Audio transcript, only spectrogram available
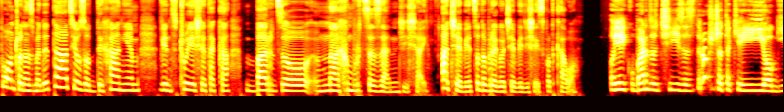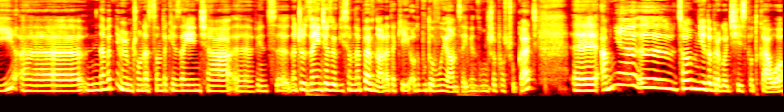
połączona z medytacją, z oddychaniem, więc czuję się taka bardzo na chmurce zen dzisiaj. A ciebie, co dobrego ciebie dzisiaj spotkało? Ojejku, bardzo ci zazdroszczę takiej jogi. E, nawet nie wiem, czy u nas są takie zajęcia, e, więc, e, znaczy zajęcia z jogi są na pewno, ale takiej odbudowującej, więc muszę poszukać. A mnie, co mnie dobrego dzisiaj spotkało?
